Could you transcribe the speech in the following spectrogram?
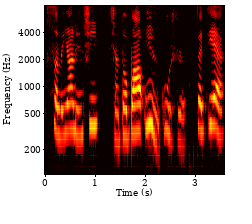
四零幺零七小豆包英语故事。再见。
